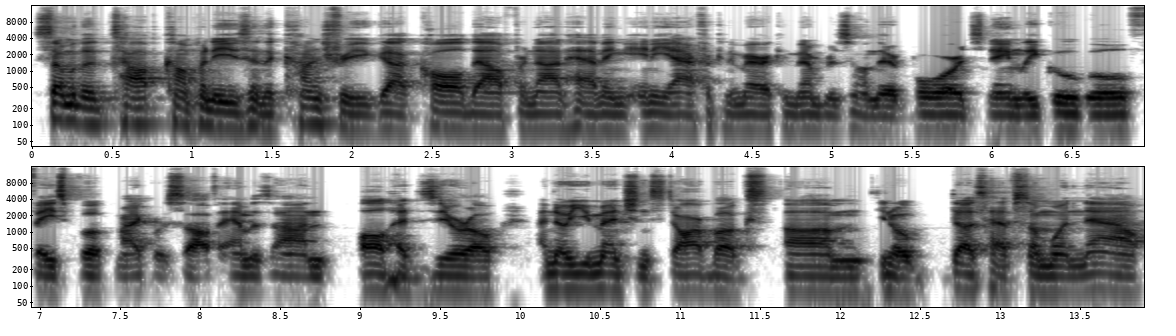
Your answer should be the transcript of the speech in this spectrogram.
some of the top companies in the country got called out for not having any African American members on their boards, namely Google, Facebook, Microsoft, Amazon, all had zero. I know you mentioned Starbucks, um, you know, does have someone now,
